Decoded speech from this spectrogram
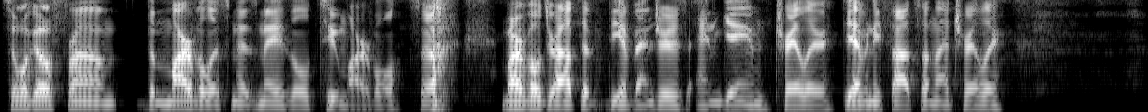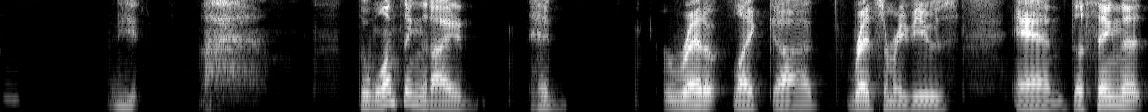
So we'll go from the marvelous Ms. Maisel to Marvel. So. Marvel dropped the, the Avengers Endgame trailer. Do you have any thoughts on that trailer? You, the one thing that I had read like uh read some reviews and the thing that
